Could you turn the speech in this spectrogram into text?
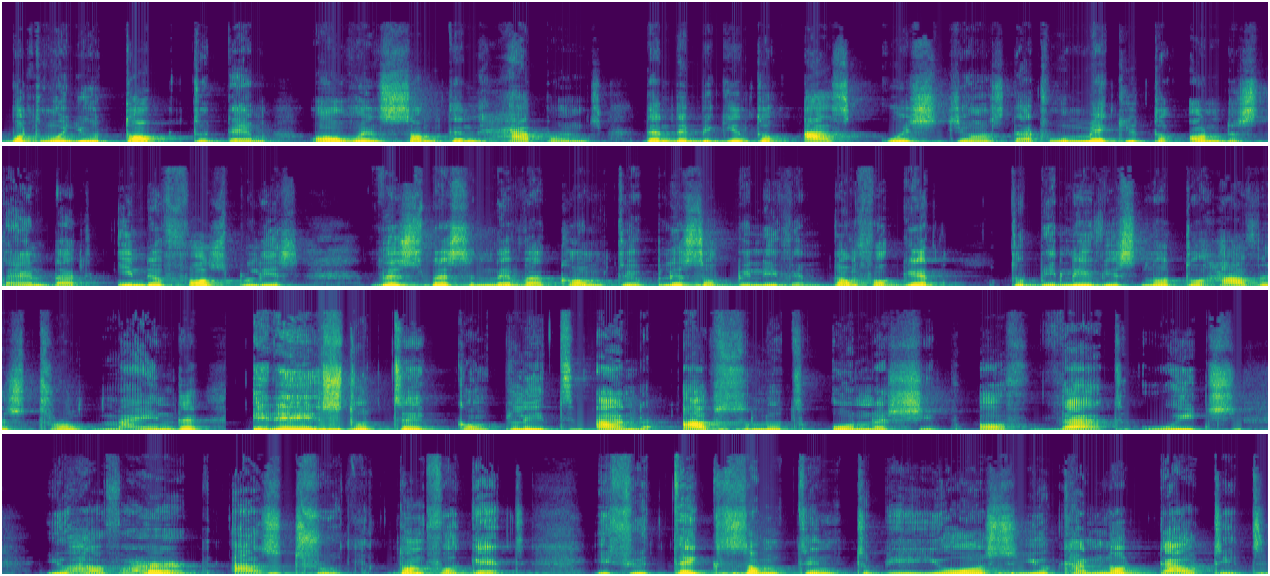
but when you talk to them or when something happens, then they begin to ask questions that will make you to understand that in the first place, this person never come to a place of believing. Don't forget, to believe is not to have a strong mind, it is to take complete and absolute ownership of that which you have heard as truth. Don't forget, if you take something to be yours, you cannot doubt it.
